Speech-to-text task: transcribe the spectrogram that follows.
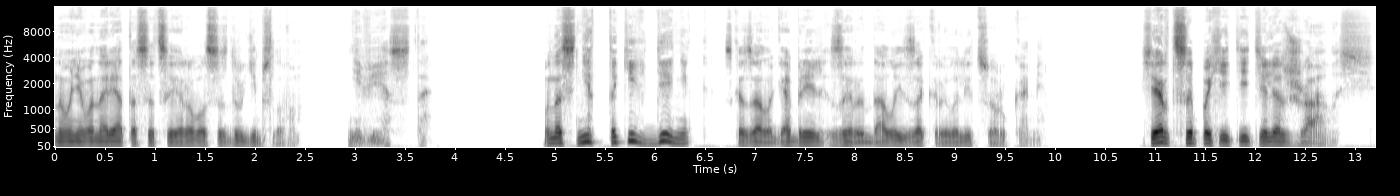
Но у него наряд ассоциировался с другим словом — невеста. — У нас нет таких денег, — сказала Габриэль, зарыдала и закрыла лицо руками. Сердце похитителя сжалось.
